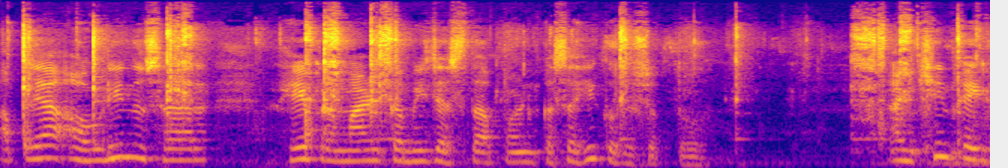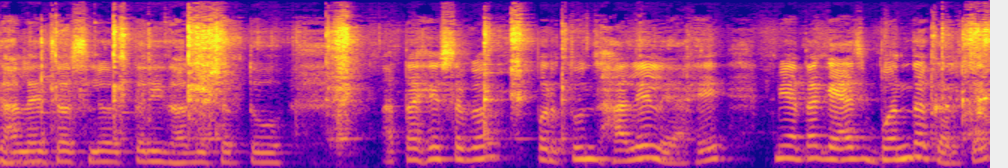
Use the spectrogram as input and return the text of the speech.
आपल्या आवडीनुसार हे प्रमाण कमी जास्त आपण कसंही करू शकतो. आणखीन काही घालायचं असलं तरी घालू शकतो. आता हे सगळं परतून झालेले आहे. मी आता गॅस बंद करते.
